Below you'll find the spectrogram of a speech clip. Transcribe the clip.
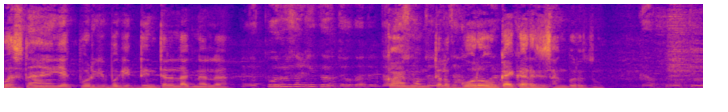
बस ना एक पोरगी बघितली ना त्याला लग्नाला. आता पोरीसाठी करतो का तो? काय मग? त्याला गोर होऊन काय करायचं सांग बरं तू. गप्प तो ते.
